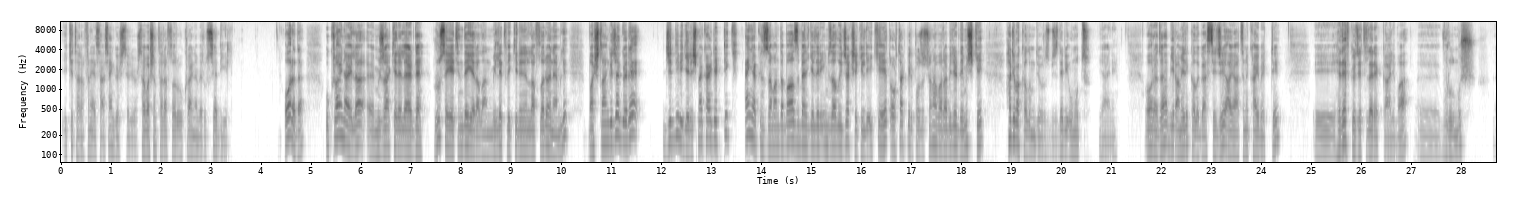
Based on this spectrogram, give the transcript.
iki tarafını esasen gösteriyor. Savaşın tarafları Ukrayna ve Rusya değil. O arada Ukrayna ile e, müzakerelerde Rus heyetinde yer alan milletvekilinin lafları önemli. Başlangıca göre ciddi bir gelişme kaydettik. En yakın zamanda bazı belgeleri imzalayacak şekilde iki heyet ortak bir pozisyona varabilir demiş ki hadi bakalım diyoruz biz de bir umut yani. Orada bir Amerikalı gazeteci hayatını kaybetti. E, hedef gözetilerek galiba e, vurulmuş. E,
